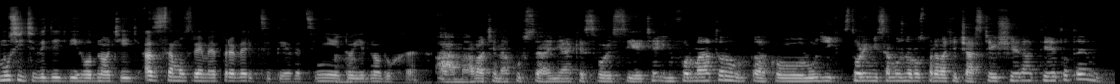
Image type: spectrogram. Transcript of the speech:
Musíte vedieť vyhodnotiť a samozrejme preveriť si tie veci. Nie je to jednoduché. A mávate na kurse aj nejaké svoje siete informátorov, ako ľudí, s ktorými sa možno rozprávate častejšie na tieto témy?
